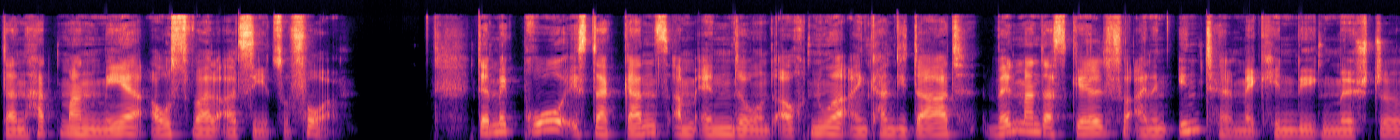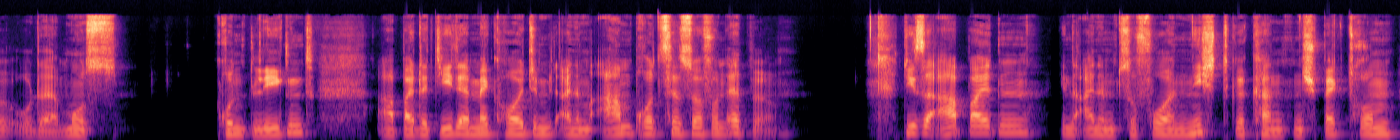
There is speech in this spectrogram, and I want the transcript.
dann hat man mehr Auswahl als je zuvor. Der Mac Pro ist da ganz am Ende und auch nur ein Kandidat, wenn man das Geld für einen Intel Mac hinlegen möchte oder muss. Grundlegend arbeitet jeder Mac heute mit einem ARM-Prozessor von Apple. Diese Arbeiten in einem zuvor nicht gekannten Spektrum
